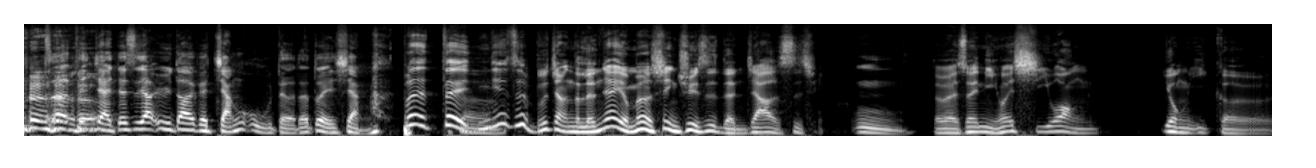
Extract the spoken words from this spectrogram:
这听起来就是要遇到一个讲武德的对象。不是，对，你这不是讲的，人家有没有兴趣是人家的事情。嗯。对不对？所以你会希望用一个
